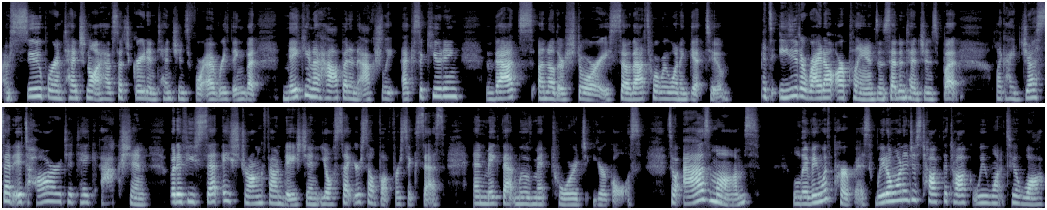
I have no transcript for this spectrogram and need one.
I'm super intentional. I have such great intentions for everything, but making it happen and actually executing, that's another story. So that's where we want to get to. It's easy to write out our plans and set intentions, but like I just said, it's hard to take action. But if you set a strong foundation, you'll set yourself up for success and make that movement towards your goals. So, as moms living with purpose, we don't want to just talk the talk, we want to walk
